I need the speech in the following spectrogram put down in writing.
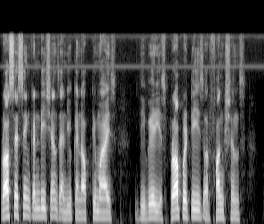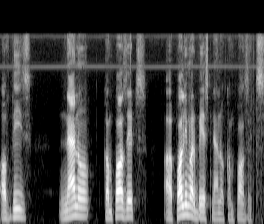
processing conditions and you can optimize the various properties or functions of these nano composites or polymer based nano composites.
